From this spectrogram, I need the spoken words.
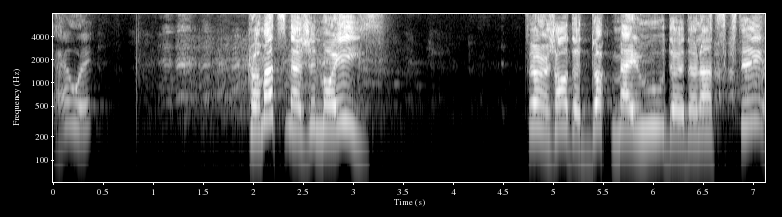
Eh oui. Comment tu imagines Moïse? Tu un genre de Doc Mahou de, l'Antiquité.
